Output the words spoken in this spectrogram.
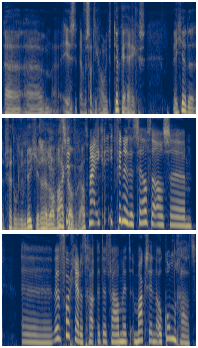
eh, eh, is, staat hij gewoon weer te tukken ergens? Weet je, de, het Vettel doet een dutje, daar hebben we al vaak zit- over gehad. Maar ik, ik vind het hetzelfde als... ehm, eh, we hebben vorig jaar dat, dat verhaal met Max en Ocon gehad.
